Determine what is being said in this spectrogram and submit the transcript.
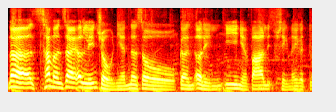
那他们在二零零九年的时候，跟二零一一年发行了一个独，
